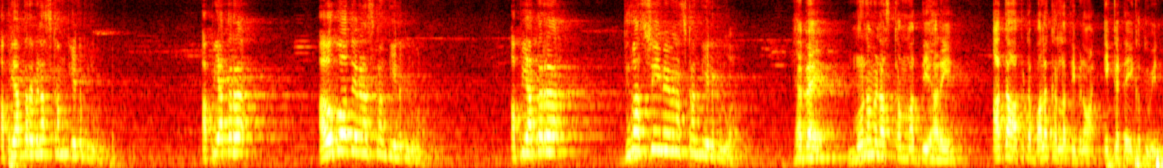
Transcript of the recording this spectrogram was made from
අපි අතර වෙනස්කම් තියෙන්න පුළුවන්. අපි අතර අවබෝධය වෙනස්කම් තියෙන පුළුවන්. අපි අතර දුරස්වීමේ වෙනස්කම් තියෙන පුළුවන්. හැබැයි මොන වෙනස්කම් මැද්දේ හරි අද අපිට බල කරලා තිබෙනවා එකට එකතු වෙන්න.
